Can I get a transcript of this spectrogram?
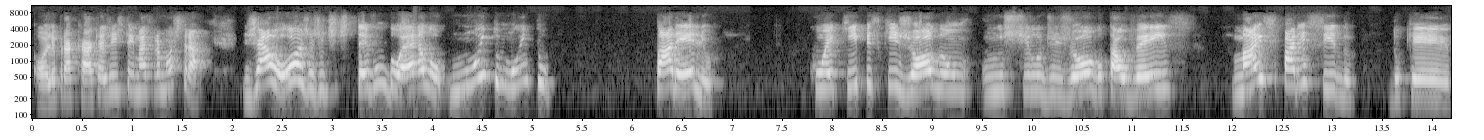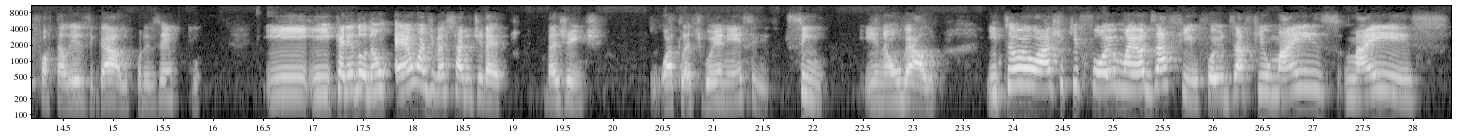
Olha para cá que a gente tem mais para mostrar. Já hoje, a gente teve um duelo muito, muito parelho com equipes que jogam um estilo de jogo talvez mais parecido do que Fortaleza e Galo, por exemplo. E, e, querendo ou não, é um adversário direto da gente o Atlético Goianiense, sim, e não o Galo. Então eu acho que foi o maior desafio, foi o desafio mais, mais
